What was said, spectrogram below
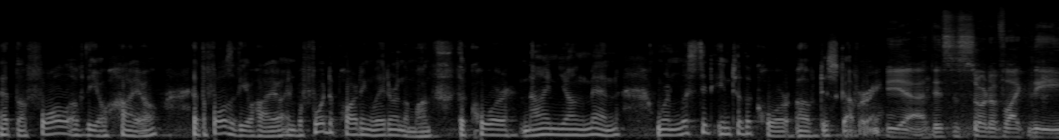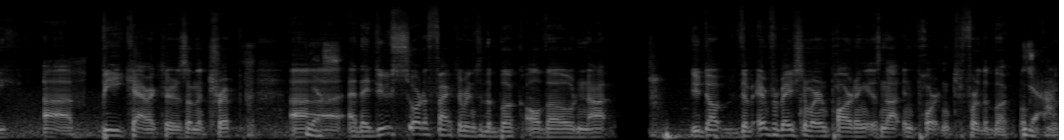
at the fall of the Ohio, at the falls of the Ohio, and before departing later in the month, the Corps nine young men were enlisted into the Corps of Discovery. Yeah, this is sort of like the uh, B characters on the trip. Uh, Yes. And they do sort of factor into the book, although not. You don't. The information we're imparting is not important for the book. Yeah. me.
